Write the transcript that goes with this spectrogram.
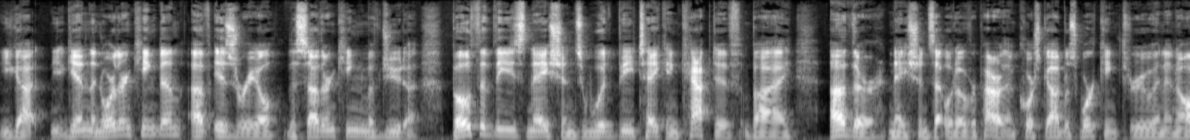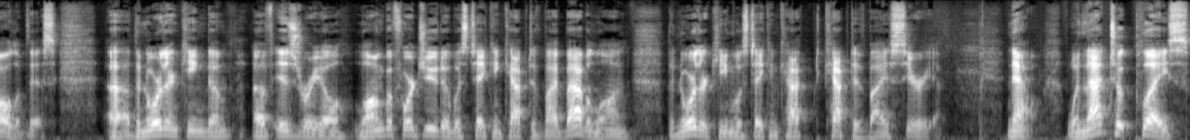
you got again the northern kingdom of Israel, the southern kingdom of Judah. Both of these nations would be taken captive by other nations that would overpower them. Of course, God was working through and in all of this. Uh, the northern kingdom of Israel, long before Judah was taken captive by Babylon, the northern kingdom was taken cap- captive by Assyria. Now, when that took place,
